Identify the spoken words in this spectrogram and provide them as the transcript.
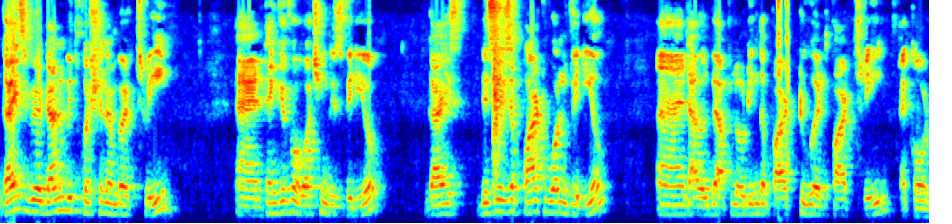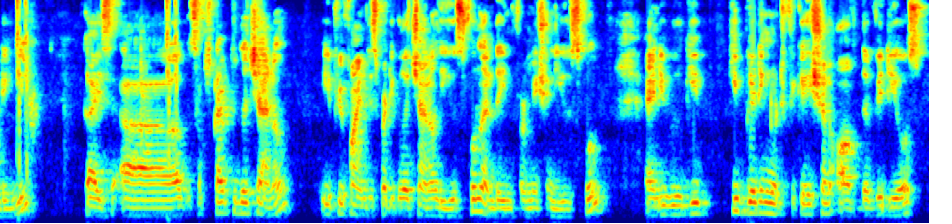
Guys we are done with question number three. And thank you for watching this video guys this is a part 1 video and I will be uploading the part 2 and part 3 accordingly. Guys uh, subscribe to the channel if you find this particular channel useful and the information useful and you will keep keep getting notification of the videos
